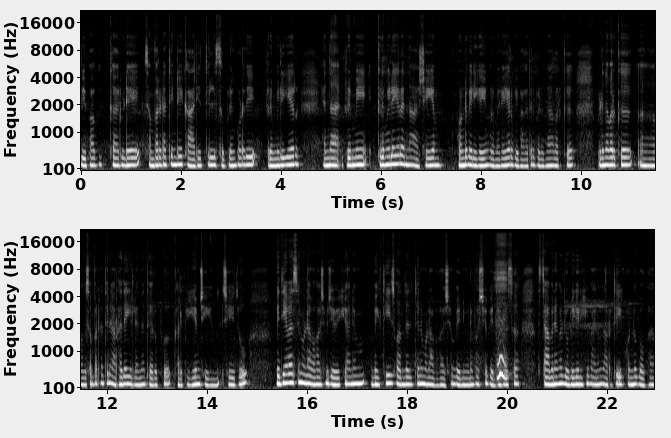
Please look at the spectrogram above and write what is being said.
വിഭാഗക്കാരുടെ സംവരണത്തിന്റെ കാര്യത്തിൽ സുപ്രീം കോടതി ക്രിമിലിയർ എന്ന ക്രിമി ക്രിമിലെയർ എന്ന ആശയം കൊണ്ടുവരികയും ക്രിമിനയർ വിഭാഗത്തിൽ പെടുന്നവർക്ക് പെടുന്നവർക്ക് സംവരണത്തിന് അർഹതയില്ലെന്ന് തീർപ്പ് കൽപ്പിക്കുകയും ചെയ്യുന്നു ചെയ്തു. വിദ്യാഭ്യാസത്തിനുള്ള അവകാശം ജീവിക്കാനും വ്യക്തി സ്വാതന്ത്ര്യത്തിനുമുള്ള അവകാശം ന്യൂനപക്ഷ വിദ്യാഭ്യാസ സ്ഥാപനങ്ങൾ രൂപീകരിക്കുവാനും നടത്തിക്കൊണ്ടു പോകാൻ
